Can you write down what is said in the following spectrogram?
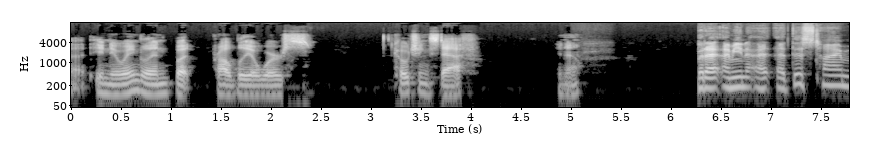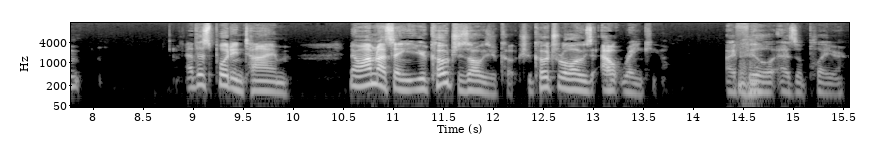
uh, in New England, but probably a worse coaching staff. You know, But I, I mean, at, at this time, at this point in time, no, I'm not saying your coach is always your coach. Your coach will always outrank you. I Mhm. feel as a player,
